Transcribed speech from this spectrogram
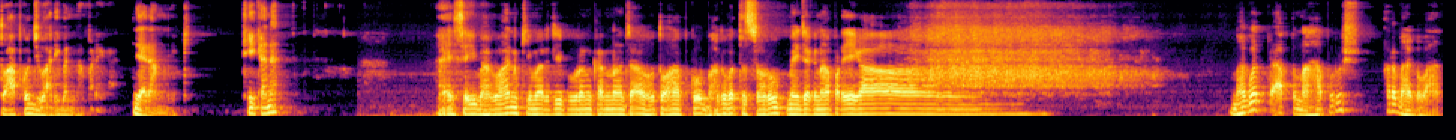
तो आपको जुआरी बनना पड़ेगा। जयराम जी की ठीक है ना? ऐसे ही भगवान की मर्ज़ी पूर्ण करना चाहो तो आपको भगवत स्वरूप में जगना पड़ेगा। भगवत प्राप्त महापुरुष और भगवान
